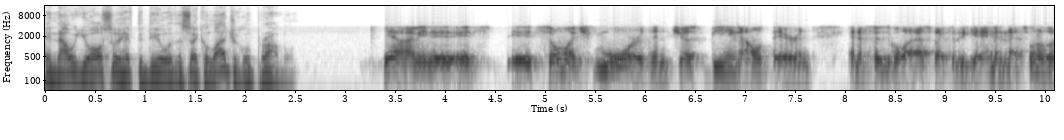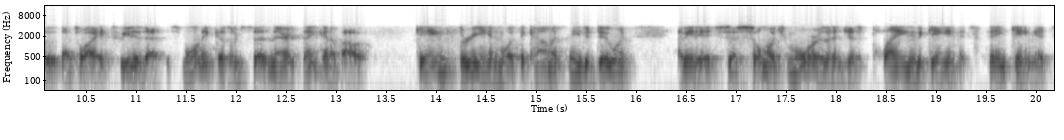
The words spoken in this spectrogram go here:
and now you also have to deal with a psychological problem. Yeah, I mean, it, it's it's so much more than just being out there and and a physical aspect of the game, and that's one of the that's why I tweeted that this morning because I'm sitting there thinking about game three and what the Comets need to do. And I mean, it's just so much more than just playing the game. It's thinking. It's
